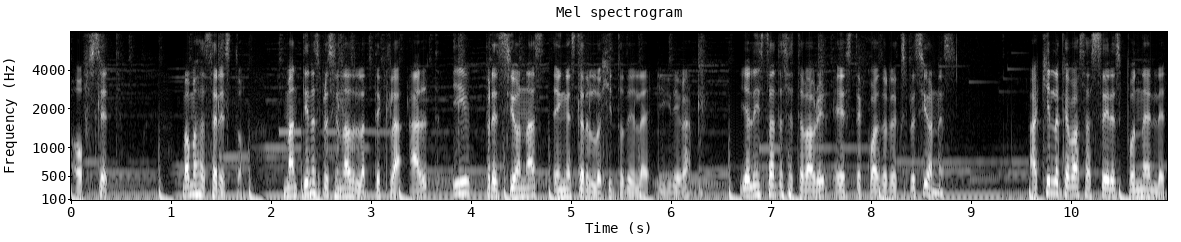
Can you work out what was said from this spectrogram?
offset. Vamos a hacer esto. Mantienes presionado la tecla Alt y presionas en este relojito de la Y y al instante se te va a abrir este cuadro de expresiones. Aquí lo que vas a hacer es ponerle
